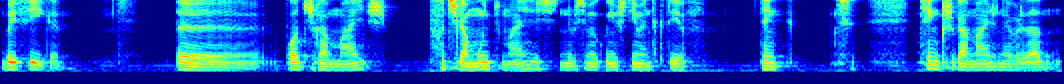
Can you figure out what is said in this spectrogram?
O Benfica uh, pode jogar mais, pode jogar muito mais, ainda por cima com o investimento que teve. Tem que tenho que jogar mais, não é verdade?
